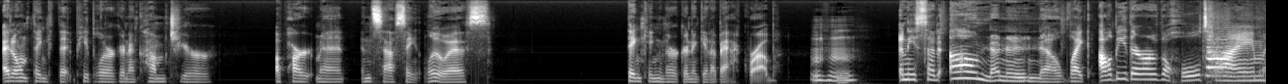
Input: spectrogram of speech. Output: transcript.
I don't think that people are going to come to your apartment in South St. Louis thinking they're going to get a back rub. Mm-hmm. And he said, Oh, no, no, no, no. Like, I'll be there the whole time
